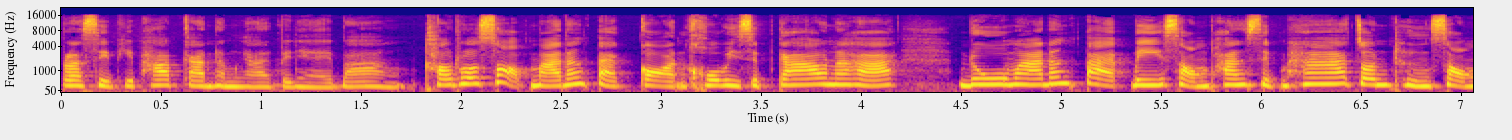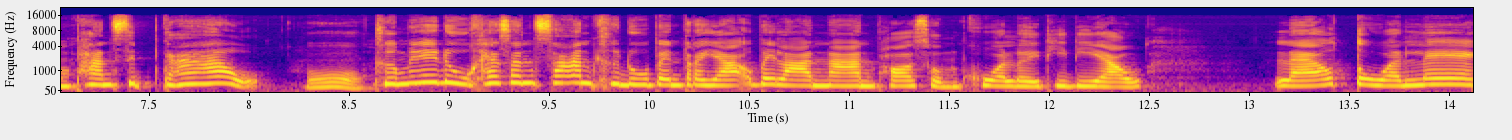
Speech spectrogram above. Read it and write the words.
ประสิทธิภาพการทำงานเป็นยังไงบ้าง เขาทดสอบมาตั้งแต่ก่อนโควิด -19 นะคะ ดูมาตั้งแต่ปี 2015 จนถึง 2019โอ้คือไม่ได้ดูแค่สั้นๆ คือดูเป็นระยะเวลานานพอสมควรเลยทีเดียว แล้วตัวเลข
